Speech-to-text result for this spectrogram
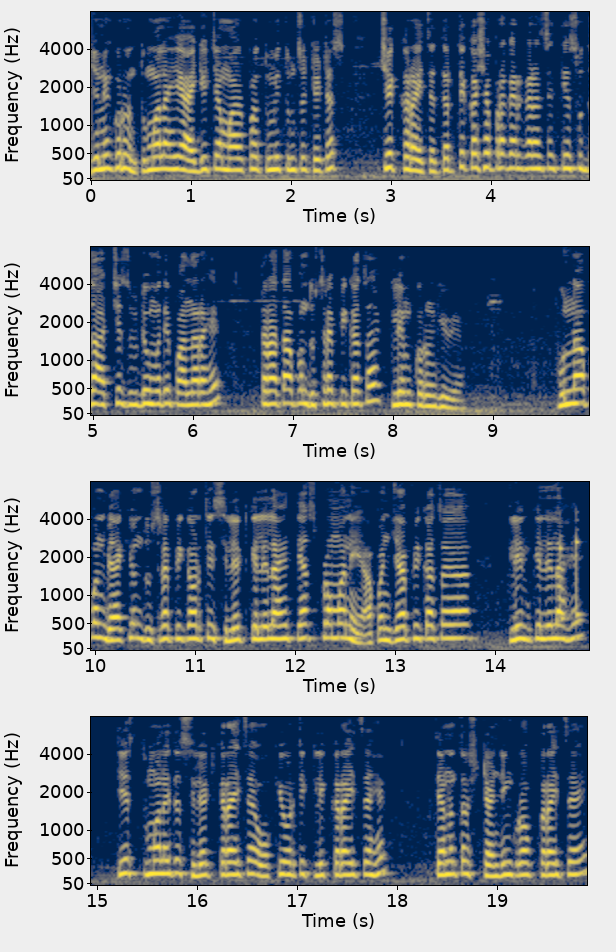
जेणेकरून तुम्हाला हे आय डीच्या मार्फत तुम्ही तुमचं स्टेटस चेक करायचं तर ते कशा प्रकारे करायचं ते सुद्धा आजच्याच व्हिडिओमध्ये पाहणार आहे. तर आता आपण दुसऱ्या पिकाचा क्लेम करून घेऊया. पुन्हा आपण बॅक येऊन दुसऱ्या पिकावरती सिलेक्ट केलेलं आहे. त्याचप्रमाणे आपण ज्या पिकाचा क्लेम केलेलं आहे तेच तुम्हाला इथं सिलेक्ट करायचं आहे. ओकेवरती क्लिक करायचं आहे. त्यानंतर स्टँडिंग क्रॉप करायचं आहे.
